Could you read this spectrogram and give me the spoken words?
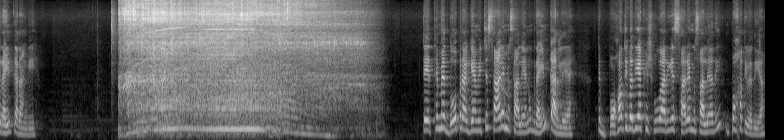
ਗ੍ਰਾਈਂਡ ਕਰਾਂਗੀ। ਤੇ ਇੱਥੇ ਮੈਂ ਦੋ ਪਰਾਗਿਆਂ ਵਿੱਚ ਸਾਰੇ ਮਸਾਲਿਆਂ ਨੂੰ ਗ੍ਰਾਈਂਡ ਕਰ ਲਿਆ ਹੈ। ਤੇ ਬਹੁਤ ਹੀ ਵਧੀਆ ਖੁਸ਼ਬੂ ਆ ਰਹੀ ਹੈ ਸਾਰੇ ਮਸਾਲਿਆਂ ਦੀ, ਬਹੁਤ ਹੀ ਵਧੀਆ।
